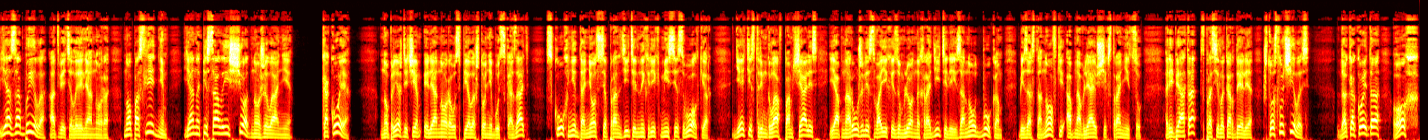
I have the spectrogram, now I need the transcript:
«Я забыла», — ответила Элеонора. «Но последним я написала еще одно желание». «Какое?» Но прежде чем Элеонора успела что-нибудь сказать, с кухни донесся пронзительный крик миссис Уолкер. Дети стремглав помчались и обнаружили своих изумленных родителей за ноутбуком, без остановки обновляющих страницу. «Ребята?» — спросила Корделия. «Что случилось?» «Да какой-то... Ох,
